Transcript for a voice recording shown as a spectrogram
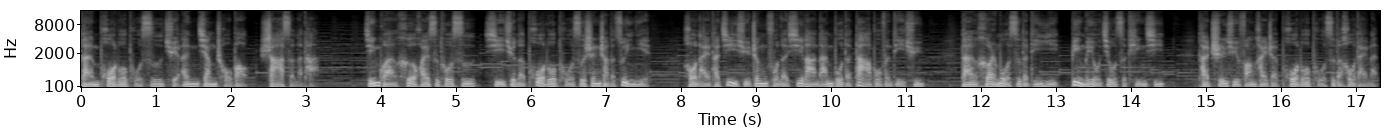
但珀罗普斯却恩将仇报，杀死了他。尽管赫淮斯托斯洗去了珀罗普斯身上的罪孽，后来他继续征服了希腊南部的大部分地区，但赫尔墨斯的敌意并没有就此停息，他持续妨害着珀罗普斯的后代们，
